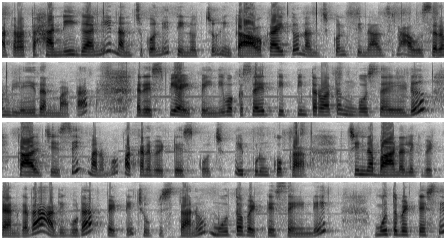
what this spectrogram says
ఆ తర్వాత హనీ కానీ నంచుకొని తినొచ్చు. ఇంకా ఆవకాయతో నంచుకొని తినాల్సిన అవసరం లేదనమాట రెసిపీ అయిపోయింది. ఒకసారి సైడ్ తిప్పిన తర్వాత ఇంకో సైడ్ కాల్ చేసి మనము పక్కన పెట్టేసుకోవచ్చు. ఇప్పుడు ఇంకొక చిన్న బాండలకి పెట్టాను కదా అది కూడా పెట్టి చూపిస్తాను. మూత పెట్టేసేయండి. మూత పెట్టేస్తే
